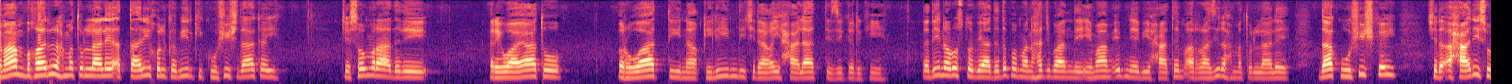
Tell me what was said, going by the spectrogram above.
امام بخاری رحمت الله علیه التاریخ الکبیر کی کوشش دا کوي چې څومره د روایاتو روات دي ناقلین دي چې دا غي حالات ذکر کی د دې نه وروسته بیا د ده په منهج باندې امام ابن ابي حاتم الرازي رحمت الله علیه دا کوشش کوي چې د احادیثو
